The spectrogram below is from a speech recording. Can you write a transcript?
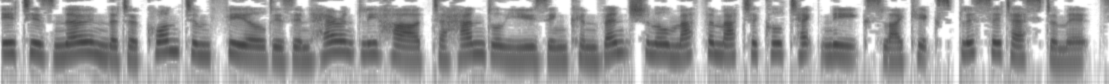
It is known that a quantum field is inherently hard to handle using conventional mathematical techniques like explicit estimates.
